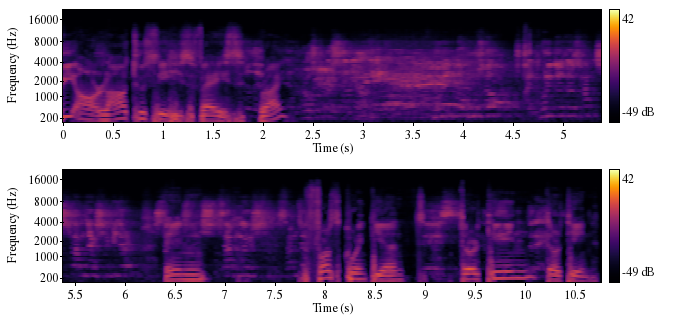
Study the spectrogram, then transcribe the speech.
We are allowed to see his face, right? In 1 Corinthians 13 13.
